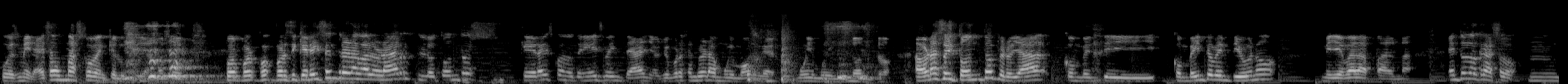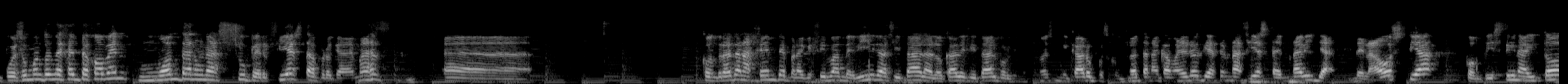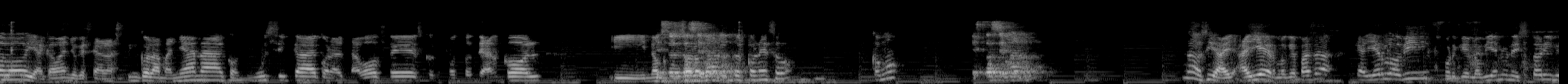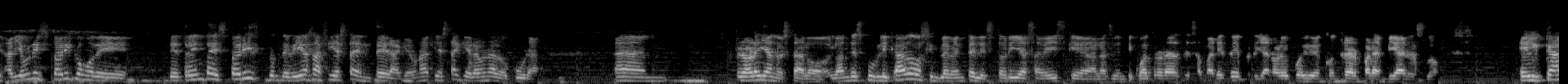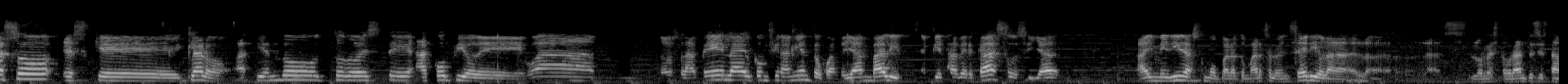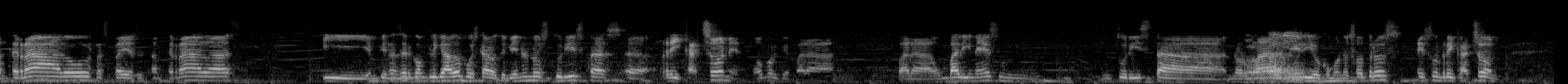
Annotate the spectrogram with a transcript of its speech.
Pues mira, es aún más joven que Lucía. no sé. Por, por- por- por si queréis entrar a valorar lo tontos que erais cuando teníais 20 años. Yo, por ejemplo, era muy monger, muy, muy, muy tonto. Ahora soy tonto, pero ya con 20, con 20 o 21 me lleva la palma. En todo caso, mm, pues un montón de gente joven montan una super fiesta, pero que además eh, contratan a gente para que sirvan bebidas y tal, a locales y tal, porque no es muy caro, pues contratan a camareros y hacen una fiesta en una villa de la hostia, con piscina y todo, y acaban, yo que sé, a las 5 de la mañana, con música, con altavoces, con un montón de alcohol, y no ¿Eso esta solo contentos con eso. ¿Cómo? Esta semana. No, sí, a- ayer. Lo que pasa que ayer lo vi porque lo vi en una story. Había una story como de, de 30 stories donde veías la fiesta entera, que era una fiesta que era una locura. Am, pero ahora ya no está. Lo, lo han despublicado simplemente el story ya sabéis que a las 24 horas desaparece, pero ya no lo he podido encontrar para enviároslo. El caso es que, claro, haciendo todo este acopio de "Buah, nos la pela el confinamiento, cuando ya en Bali empieza a haber casos y ya hay medidas como para tomárselo en serio, la- la- las- los restaurantes están cerrados, las playas están cerradas y empieza a ser complicado, pues claro, te vienen unos turistas eh, ricachones, ¿no? Porque para, para un balinés, un, un turista normal, Normal. medio como nosotros, es un ricachón.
